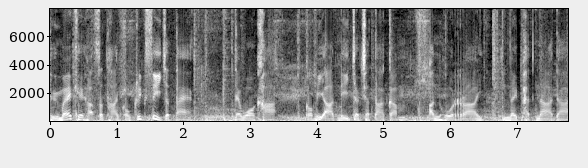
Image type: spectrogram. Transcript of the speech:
ถึงแม้เคหสถานของคริกซี่จะแตก แต่วอลขาดก็มิอาจหนีจากชะตากรรม อันโหดร้ายในแพทหน้าได้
